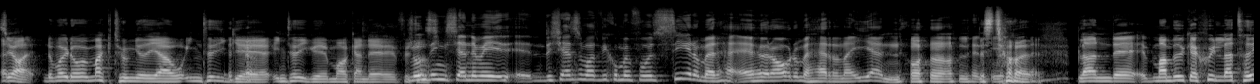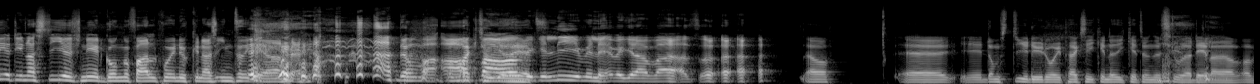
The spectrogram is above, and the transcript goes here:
Så ja, de var ju då makthungriga och intrig, intrigmakande förstås. Någonting känner mig, det känns som att vi kommer få se de här, hä- höra av de här herrarna igen. Det står bland, eh, man brukar skylla tre dynastiers nedgång och fall på enuckernas intrigerande. De bara ah, fan vilket liv vi lever grabbar alltså. ja. Eh, de styrde ju då i praktiken riket under stora delar av... av,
